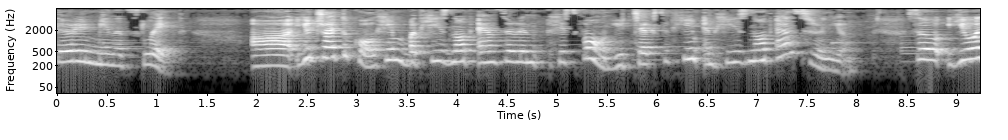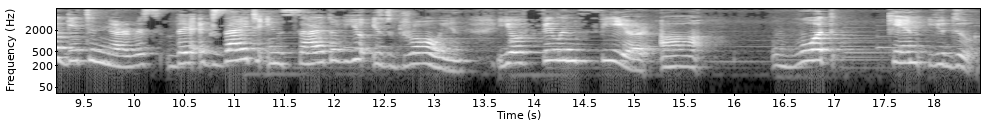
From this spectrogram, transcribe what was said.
30 minutes late. Uh, you tried to call him, but he's not answering his phone. You texted him and he's not answering you. So you are getting nervous. The anxiety inside of you is growing. You're feeling fear. Uh, what can you do?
